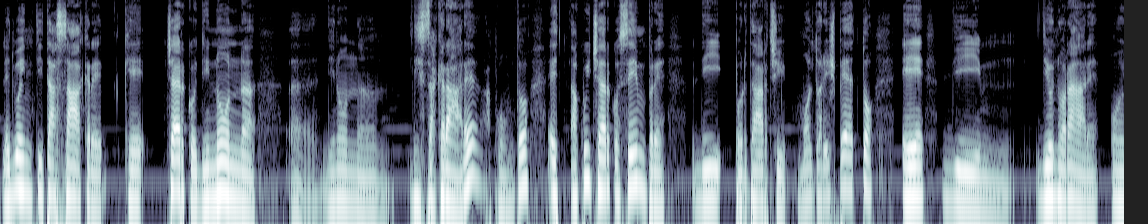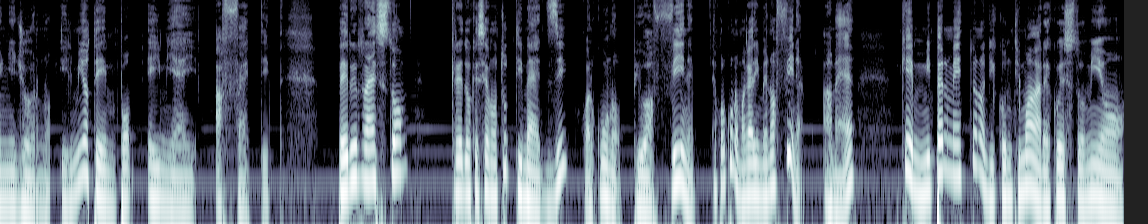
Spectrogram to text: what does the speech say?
le due entità sacre che cerco di non, eh, di non dissacrare, appunto, e a cui cerco sempre di portarci molto rispetto e di, di onorare ogni giorno il mio tempo e i miei affetti. Per il resto, credo che siano tutti mezzi, qualcuno più affine e qualcuno magari meno affine a me, che mi permettono di continuare questo mio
